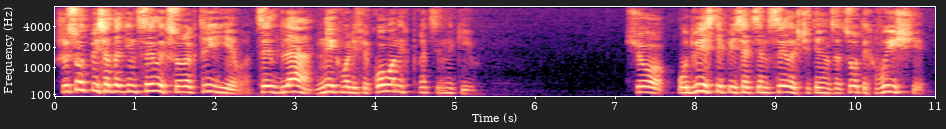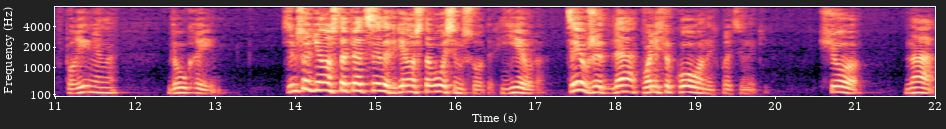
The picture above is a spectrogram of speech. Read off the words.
651,43 євро. Це для некваліфікованих працівників. Що у 257,14 вище порівняно до України. 795,98 євро. Це вже для кваліфікованих працівників. Що на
